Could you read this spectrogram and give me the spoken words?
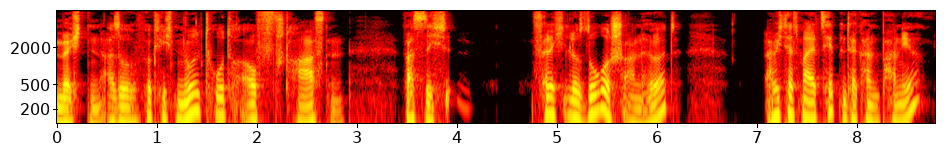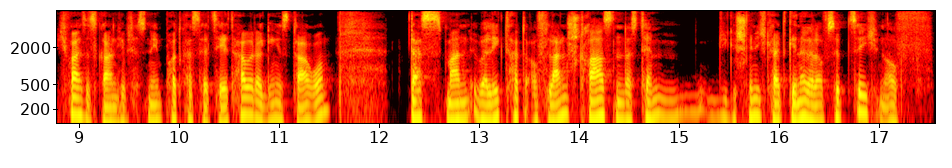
möchten. Also wirklich null Tote auf Straßen. Was sich völlig illusorisch anhört. Habe ich das mal erzählt mit der Kampagne? Ich weiß es gar nicht, ob ich das in dem Podcast erzählt habe. Da ging es darum, dass man überlegt hat, auf Landstraßen das Tem die Geschwindigkeit generell auf 70 und auf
